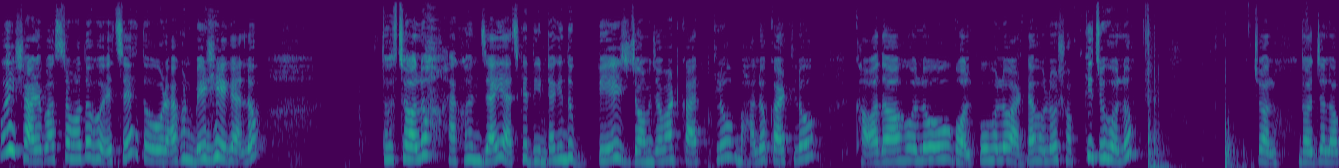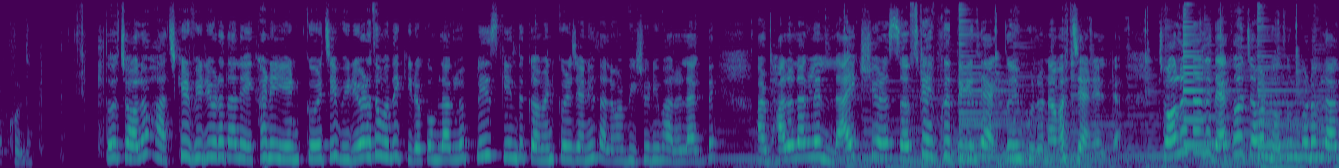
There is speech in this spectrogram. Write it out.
ওই সাড়ে পাঁচটা মতো হয়েছে তো ওরা এখন বেরিয়ে গেল। তো চলো এখন যাই। আজকে দিনটা কিন্তু বেশ জমজমাট কাটলো ভালো কাটলো। খাওয়া দাওয়া হলো, গল্প হলো, আড্ডা হলো সব কিছু হলো। চলো, দরজা লক হলো তো চলো, আজকের ভিডিওটা তাহলে এখানে এন্ড করেছি। ভিডিওটা তোমাদের কীরকম লাগল প্লিজ কিন্তু কমেন্ট করে জানিও, তাহলে আমার ভীষণই ভালো লাগবে। আর ভালো লাগলে লাইক শেয়ার আর সাবস্ক্রাইব করতে কিন্তু একদমই ভুলো না আমার চ্যানেলটা চলো তাহলে দেখা হচ্ছে আবার নতুন কোনো ব্লগ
